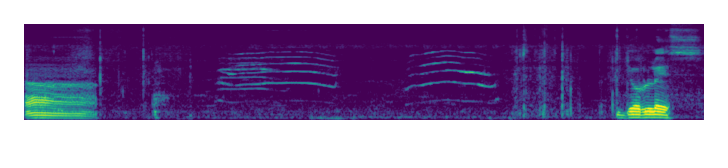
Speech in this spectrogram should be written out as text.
ah Jorles,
